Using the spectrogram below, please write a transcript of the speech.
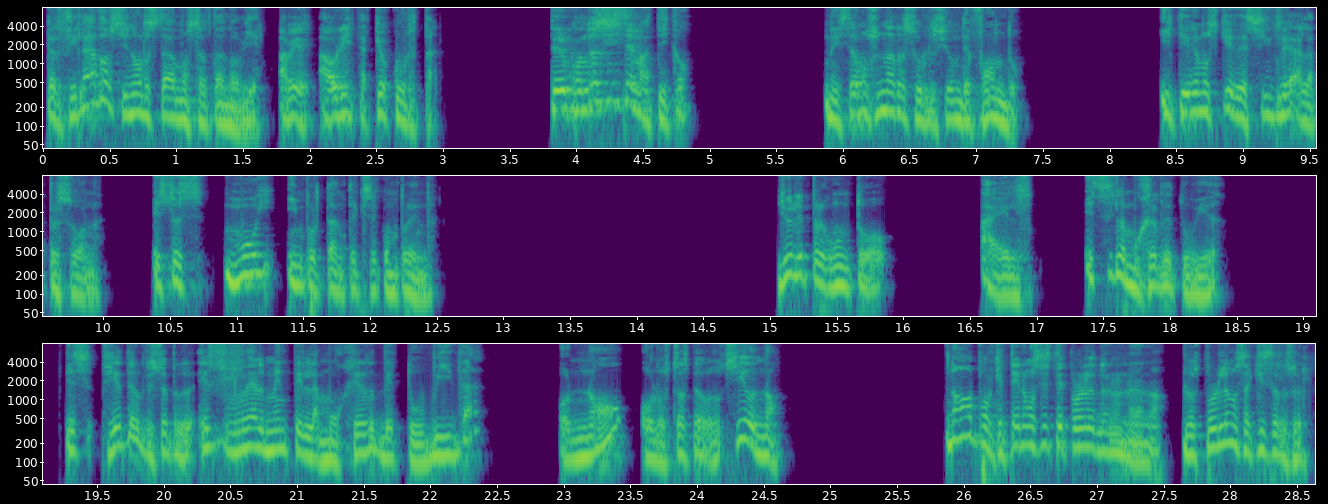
perfilados y no lo estábamos tratando bien. A ver, ahorita, ¿qué ocurre? Pero cuando es sistemático, necesitamos una resolución de fondo y tenemos que decirle a la persona, esto es muy importante que se comprenda. Yo le pregunto a él, ¿esta es la mujer de tu vida? Es, fíjate lo que estoy preguntando, ¿es realmente la mujer de tu vida o no? ¿O lo estás preguntando? ¿Sí o no? No, porque tenemos este problema. No, no, no. Los problemas aquí se resuelven.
